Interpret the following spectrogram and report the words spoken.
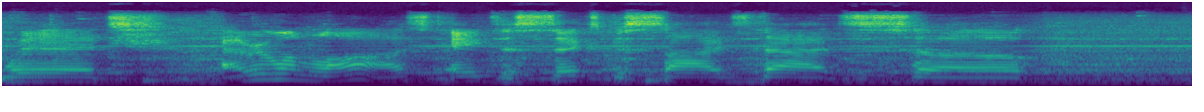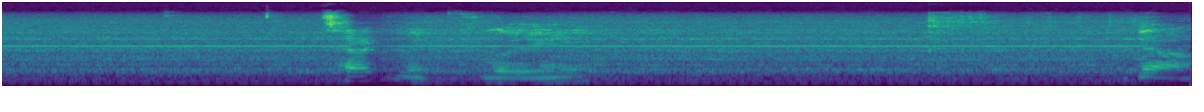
Which everyone lost eight to six. Besides that, so technically, yeah,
